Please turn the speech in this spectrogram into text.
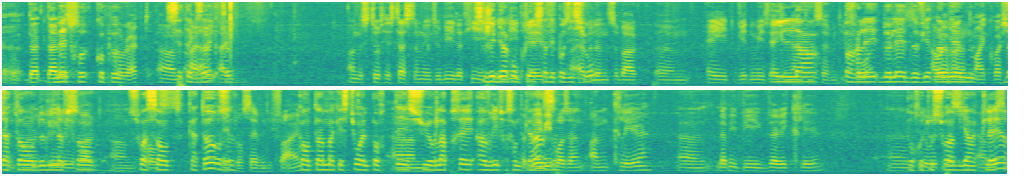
Uh, that, that is Maître Copeux. Um, c'est I- I- exact. I understood his testimony to be that he Si j'ai bien compris sa gave déposition, evidence about, um, il a 1974. parlé de l'aide vietnamienne datant de clearly about, um, 1974. post-April 75. Quant à ma question, elle portait Um, sur maybe it 75. was un- unclear. Uh, uh, Pour que tout soit bien Uh, clair,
